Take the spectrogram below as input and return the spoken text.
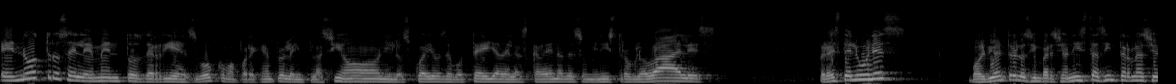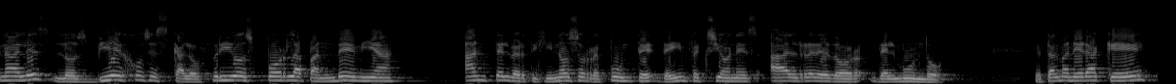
en otros elementos de riesgo, como por ejemplo la inflación y los cuellos de botella de las cadenas de suministro globales. Pero este lunes volvió entre los inversionistas internacionales los viejos escalofríos por la pandemia ante el vertiginoso repunte de infecciones alrededor del mundo. De tal manera que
